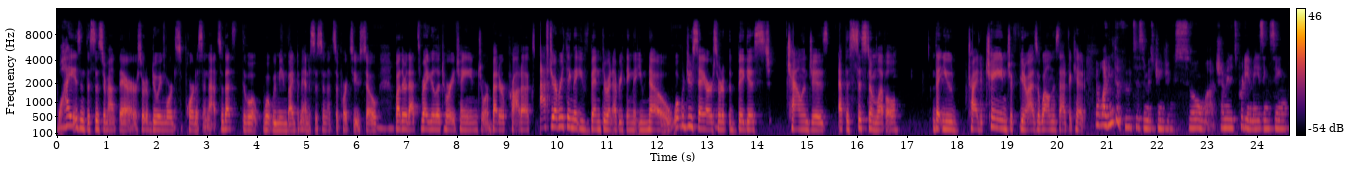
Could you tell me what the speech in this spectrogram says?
why isn't the system out there sort of doing more to support us in that? So that's the, what, we mean by demand a system that supports you. So mm-hmm. whether that's regulatory change or better products, after everything that you've been through and everything that you know, what would you say are sort of the biggest challenges at the system level that you try to change if you know as a wellness advocate? Yeah well i think the food system is changing so much. I mean it's pretty amazing seeing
